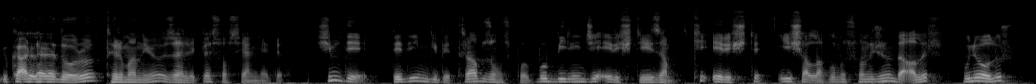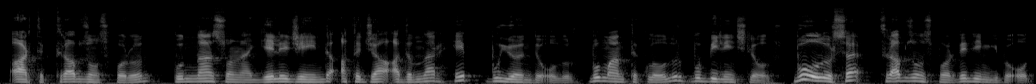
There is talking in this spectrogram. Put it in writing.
yukarılara doğru tırmanıyor özellikle sosyal medyada. Şimdi dediğim gibi Trabzonspor bu bilince eriştiği zaman ki erişti inşallah bunun sonucunu da alır. Bu ne olur? Artık Trabzonspor'un bundan sonra geleceğinde atacağı adımlar hep bu yönde olur. Bu mantıklı olur, bu bilinçli olur. Bu olursa Trabzonspor dediğim gibi o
